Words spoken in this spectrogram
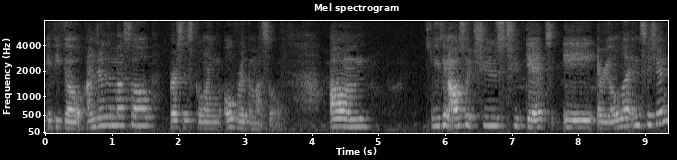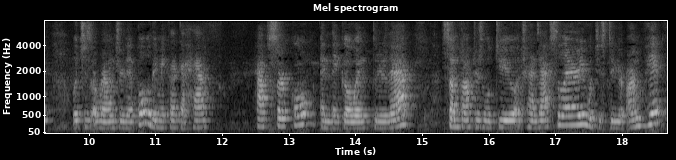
if you go under the muscle versus going over the muscle. Um, you can also choose to get a areola incision, which is around your nipple. They make like a half half circle and they go in through that. Some doctors will do a transaxillary, which is through your armpit,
